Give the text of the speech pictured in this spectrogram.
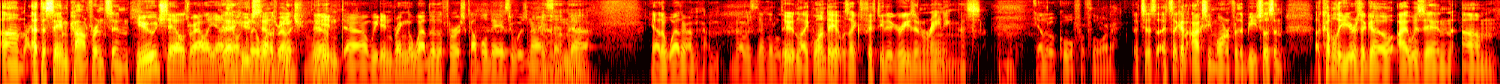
um, Right. at the same conference, and Huge sales rally, yeah. Yeah, so huge Clearwater sales rally. We Yeah. didn't uh, we didn't bring the weather the first couple of days. It was nice, Oh, and uh, yeah, the weather. I'm, I'm that was a little dude, like one day it was like 50 degrees and raining. That's yeah, a little cool for Florida. That's just it's like an oxymoron for the beach. Listen, a couple of years ago, I was in. Um,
